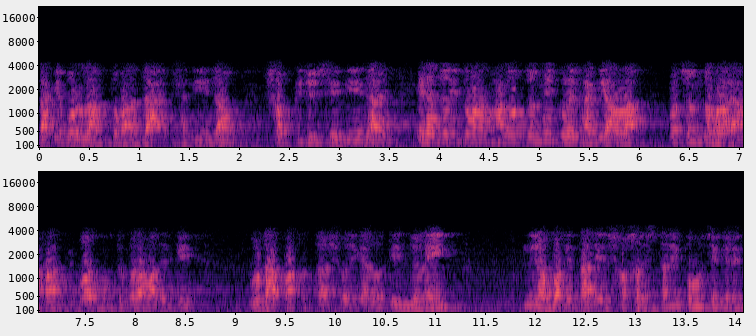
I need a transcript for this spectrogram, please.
তাকে বললাম, তোমার যা ইচ্ছা নিয়ে যাও। সবকিছু সে নিয়ে যায়। এটা যদি তোমার ভালোর জন্যই করে থাকি, আল্লাহ, পছন্দ হয় আমার বিপদ মুক্ত করে আমাদেরকে গোটা পাথরটা সরে গেল। তিনজনেই নিরাপদে তাদের স্থানে পৌঁছে গেলেন।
